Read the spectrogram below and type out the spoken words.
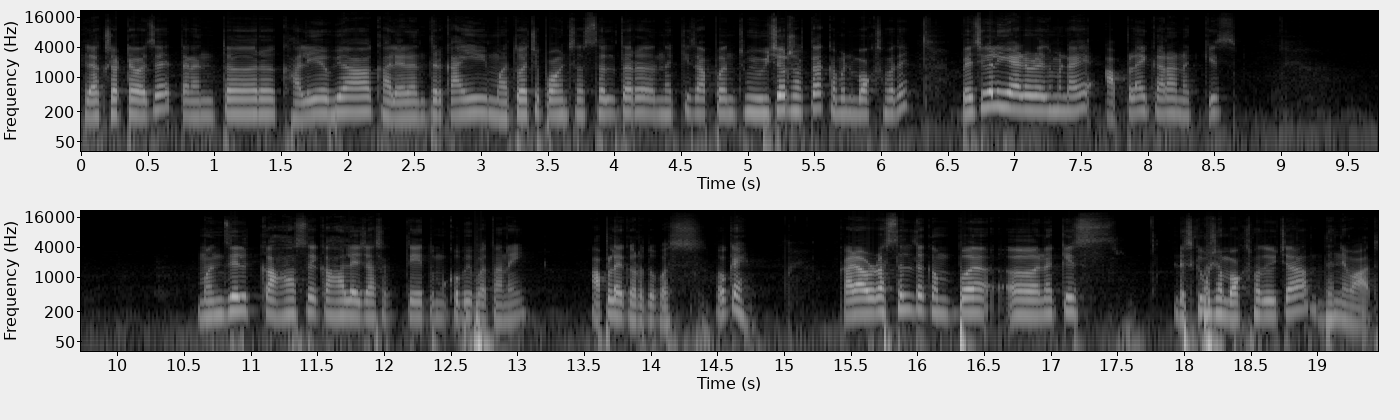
हे लक्षात ठेवायचं आहे त्यानंतर खाली येऊया. खाली आल्यानंतर काही महत्त्वाचे पॉईंट्स असतील तर नक्कीच आपण तुम्ही विचारू शकता कमेंट बॉक्समध्ये बेसिकली ही ॲडव्हर्टाइजमेंट आहे. अप्लाय करा नक्कीच. मंजिल कहाँ से कहाँ ले जा सकते तुमको भी पता नाही. अप्लाय करतो बस. ओके काय आवडत असेल तर कंप नक्कीच डिस्क्रिप्शन बॉक्समध्ये विचारा. धन्यवाद.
